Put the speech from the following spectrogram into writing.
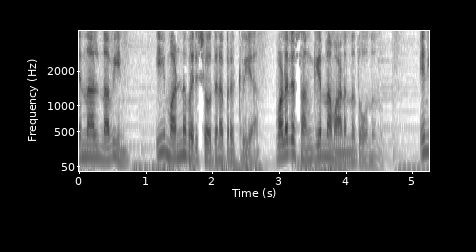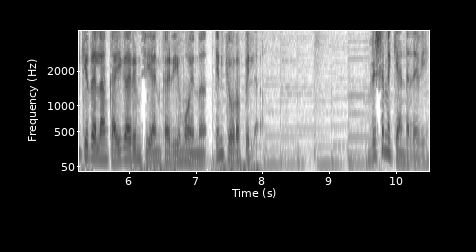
എന്നാൽ നവീൻ ഈ മണ്ണ് പരിശോധന പ്രക്രിയ വളരെ സങ്കീർണമാണെന്ന് തോന്നുന്നു. എനിക്കിതെല്ലാം കൈകാര്യം ചെയ്യാൻ കഴിയുമോ എന്ന് എനിക്ക് ഉറപ്പില്ല. വിഷമിക്കേണ്ട രവി.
